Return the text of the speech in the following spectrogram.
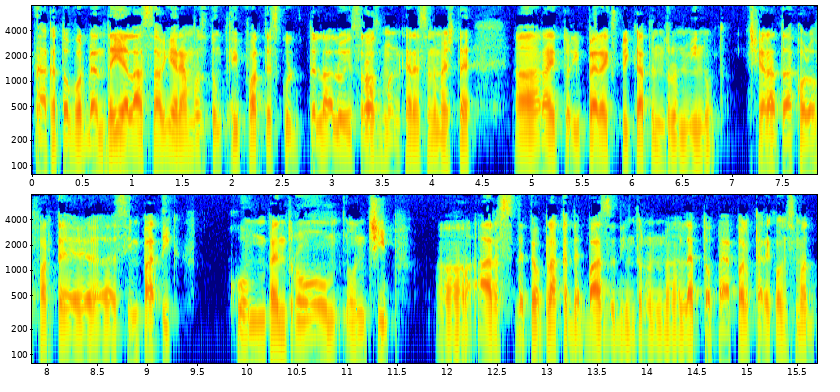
dacă tot vorbeam de el, asta ieri am văzut un clip foarte scurt de la Louis Rossman care se numește uh, Right to Repair explicat într-un minut. Și arată acolo foarte uh, simpatic cum pentru un chip uh, ars de pe o placă de bază dintr-un uh, laptop Apple care, consumă,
